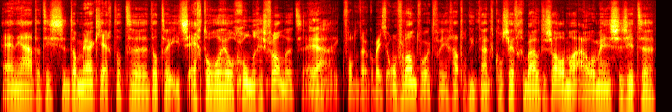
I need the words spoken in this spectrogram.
En ja, dat is, dan merk je echt dat, dat er iets echt wel heel grondig is veranderd. En ja. Ik vond het ook een beetje onverantwoord. Van je gaat toch niet naar het concertgebouw tussen allemaal oude mensen zitten.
